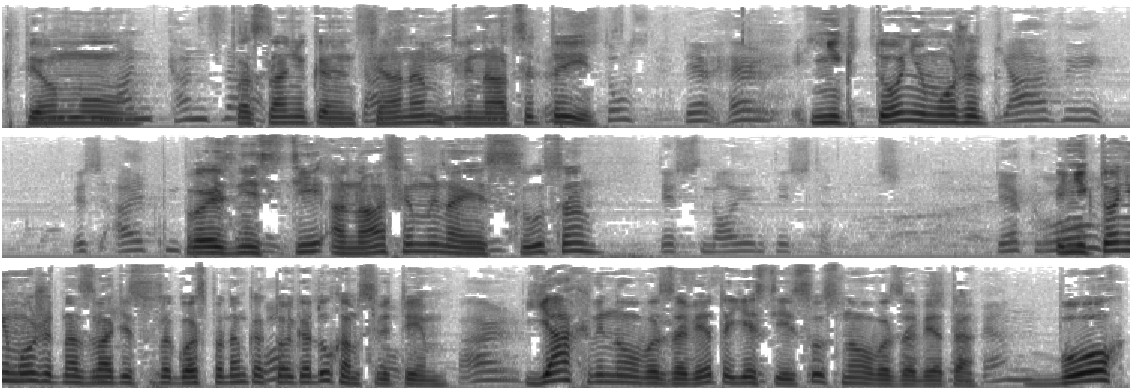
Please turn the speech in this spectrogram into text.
К первому посланию Коринфянам 12.3. Никто не может произнести анафемы на Иисуса, и никто не может назвать Иисуса Господом, как только Духом Святым. Яхве Нового Завета есть Иисус Нового Завета. Бог,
